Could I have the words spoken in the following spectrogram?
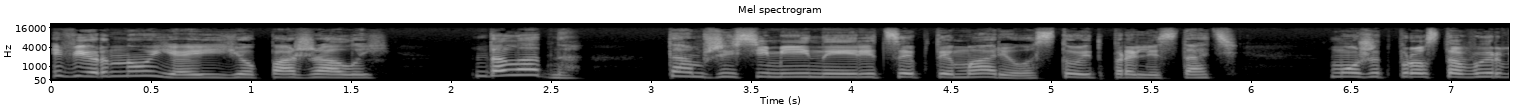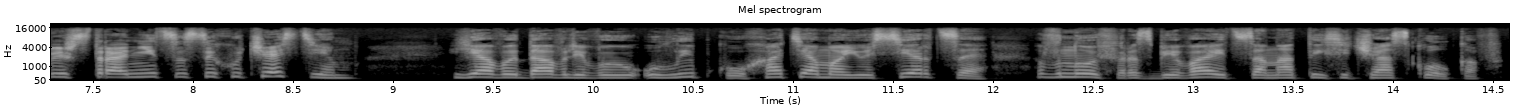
Верну я ее, пожалуй. Да ладно, там же семейные рецепты Марио, стоит пролистать. Может, просто вырвешь страницы с их участием? Я выдавливаю улыбку, хотя мое сердце вновь разбивается на тысячи осколков.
